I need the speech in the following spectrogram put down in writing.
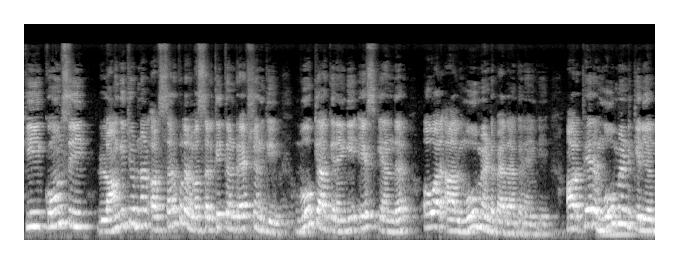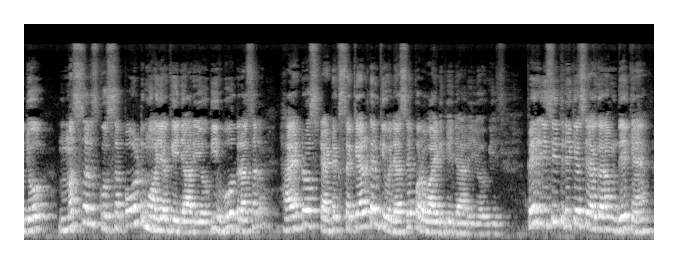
की कौन सी? लॉन्गिट्यूडनल और सर्कुलर मसल की कंट्रैक्शन की। वो क्या करेंगी? इसके अंदर ओवरऑल मूवमेंट पैदा करेंगी। और फिर मूवमेंट के लिए जो मसल्स को सपोर्ट मुहैया की जा रही होगी। वो दरअसल हाइड्रोस्टैटिक स्केलेटन की वजह से प्रोवाइड की जा रही होगी। फिर इसी तरीके से अगर हम देखें,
